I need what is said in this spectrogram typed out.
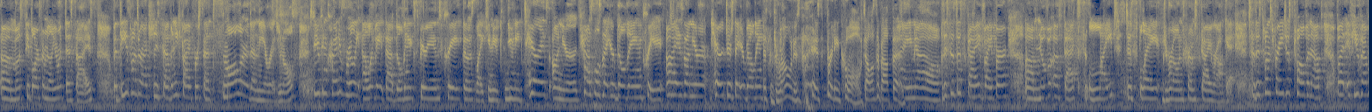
Um, most people are familiar with this size. But these ones are actually 75% smaller than the originals. So you can kind of really elevate that building experience, create those like unique, unique turrets on your castles that you're building, create eyes on your characters that you're building. Drone is, is pretty cool. Tell us about this. I know. This is the Sky Viper um, Nova Effects light display drone from Skyrocket. So this one's for ages 12 and up. But if you've ever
